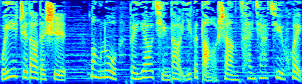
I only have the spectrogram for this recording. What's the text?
唯一知道的是，梦露被邀请到一个岛上参加聚会，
